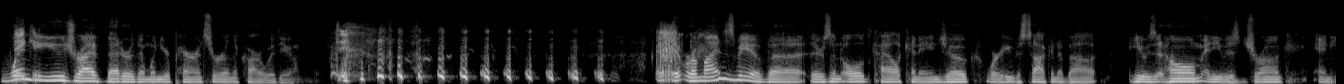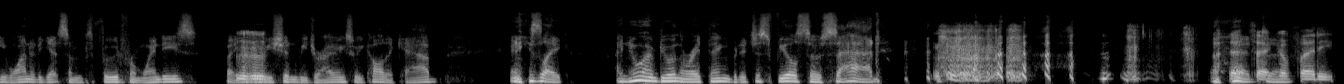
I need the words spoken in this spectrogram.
When Thank do you. drive better than when your parents are in the car with you? It, reminds me of uh, there's an old Kyle Kinane joke where he was talking about he was at home and he was drunk and he wanted to get some food from Wendy's, but he knew he shouldn't be driving, so he called a cab. And he's like, "I know I'm doing the right thing, but it just feels so sad." that's But, like uh, funny.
